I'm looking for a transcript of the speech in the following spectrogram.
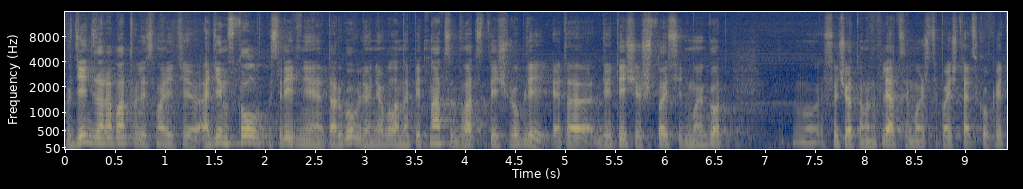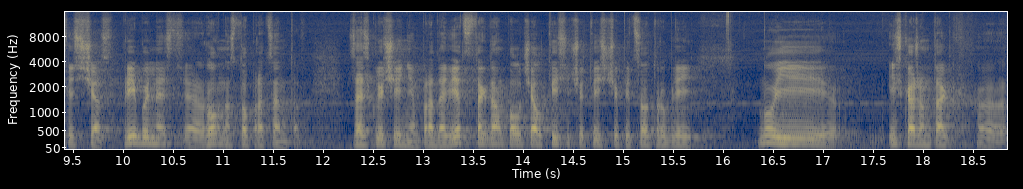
В день зарабатывали, смотрите, один стол, средняя торговля у него была на 15-20 тысяч рублей. Это 2006-2007 год. Ну, с учетом инфляции можете посчитать, сколько это сейчас. Прибыльность э, ровно 100%. За исключением продавец, тогда он получал 1000-1500 рублей. Ну и, и, скажем так, э,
